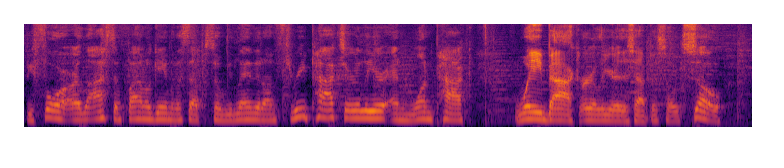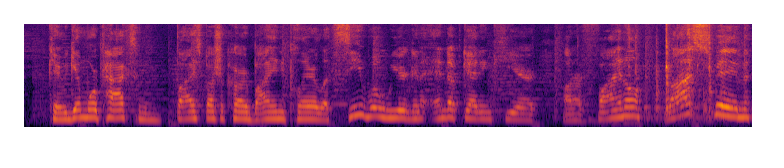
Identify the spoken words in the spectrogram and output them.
Before our last and final game of this episode, we landed on three packs earlier and one pack way back earlier this episode. So can we get more packs? Can we buy a special card, buy any player? Let's see what we are going to end up getting here on our final last spin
